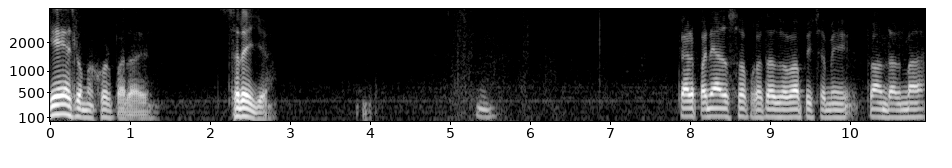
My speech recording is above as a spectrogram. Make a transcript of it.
¿Qué es lo mejor para él? Sreya. Karpaneado sopratadvavapi chami tuan dharma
